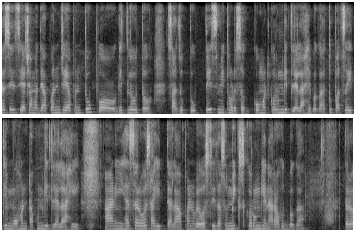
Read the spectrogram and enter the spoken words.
तसेच याच्यामध्ये आपण जे आपण तूप घेतलं होतं साजूक तूप तेच मी थोडंसं कोमट करून घेतलेलं आहे बघा. तुपाचं इथे मोहन टाकून घेतलेलं आहे. आणि ह्या सर्व साहित्याला आपण व्यवस्थित असं मिक्स करून घेणार आहोत बघा. तर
